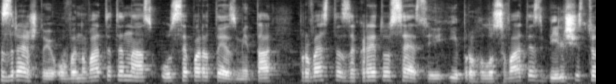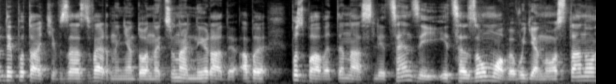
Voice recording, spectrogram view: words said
зрештою обвинуватити нас у сепаратизмі та провести закриту сесію і проголосувати з більшістю депутатів за звернення до Національної ради, аби позбавити нас ліцензії, і це за умови воєнного стану.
